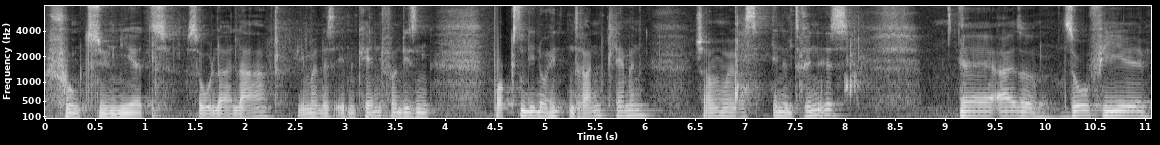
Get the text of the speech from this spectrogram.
funktioniert so lala, wie man das eben kennt von diesen Boxen, die nur hinten dran klemmen. Schauen wir mal, was innen drin ist. Äh, also so viel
